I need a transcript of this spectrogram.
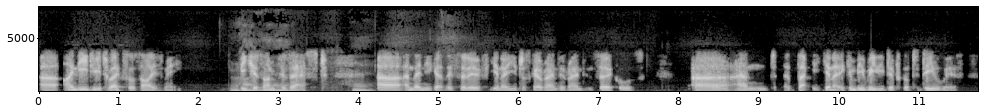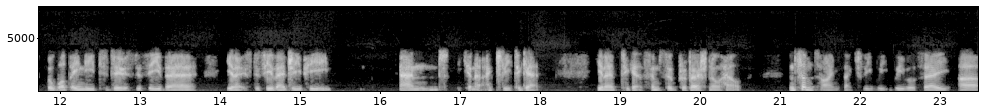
uh, "I need you to exorcise me because Right, I'm yeah, possessed." yeah. Uh, and then you get this sort of, you know, you just go round and round in circles. Uh, and that, you know, it can be really difficult to deal with. But what they need to do is to see their, you know, is to see their GP and, you know, actually to get, you know, to get some sort of professional help. And sometimes actually we, we will say, uh,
